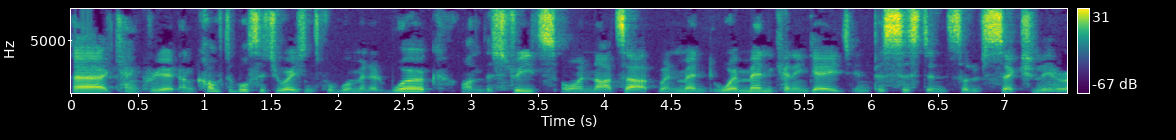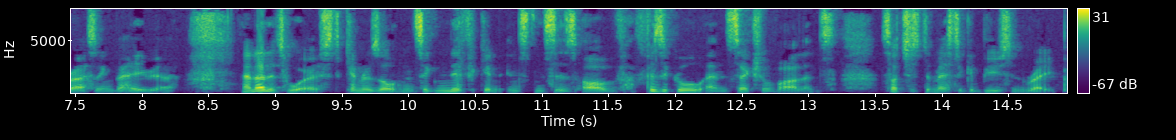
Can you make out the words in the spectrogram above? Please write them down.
uh, can create uncomfortable situations for women at work, on the streets, or on nights out when men where men can engage in persistent sort of sexually harassing behavior, and at its worst can result in significant instances of physical and sexual violence, such as domestic abuse and rape.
